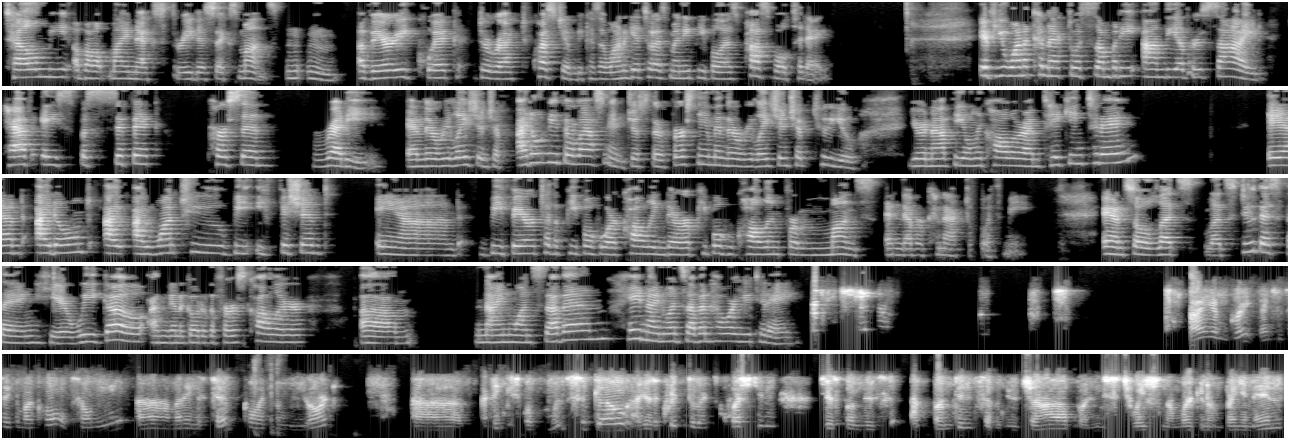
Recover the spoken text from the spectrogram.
Tell me about my next three to six months. Mm-mm. A very quick, direct question because I want to get to as many people as possible today. If you want to connect with somebody on the other side, have a specific person ready and their relationship. I don't need their last name, just their first name and their relationship to you. You're not the only caller I'm taking today. And I don't, I, I want to be efficient and be fair to the people who are calling. There are people who call in for months and never connect with me. And so let's let's do this thing. Here we go. I'm going to go to the first caller. Um 917. Hey 917, how are you today? I am great. Thanks for taking my call, Toni. Uh, my name is Tim, calling from New York. Uh, I think we spoke months ago. I got a quick direct question just on this abundance of a new job or a new situation I'm working on bringing in.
